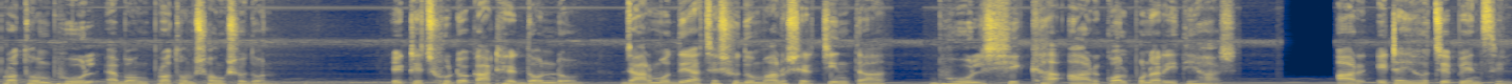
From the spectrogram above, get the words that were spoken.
প্রথম ভুল এবং প্রথম সংশোধন। একটি ছোট কাঠের দণ্ড, যার মধ্যে আছে শুধু মানুষের চিন্তা, ভুল, শিক্ষা আর কল্পনার ইতিহাস। আর এটাই হচ্ছে পেন্সিল।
